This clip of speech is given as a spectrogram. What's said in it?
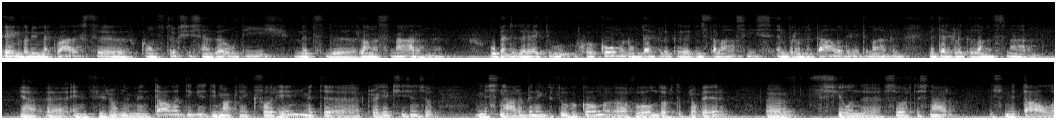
Een van uw merkwaardigste constructies zijn wel die met de lange snaren. Hè? Hoe bent u er eigenlijk toe gekomen om dergelijke installaties, environmentale dingen te maken met dergelijke lange snaren? Ja, uh, environnementale dingen, die maak ik voorheen met uh, projecties en zo. Met snaren ben ik ertoe gekomen, gewoon door te proberen. verschillende soorten snaren, dus metaal,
